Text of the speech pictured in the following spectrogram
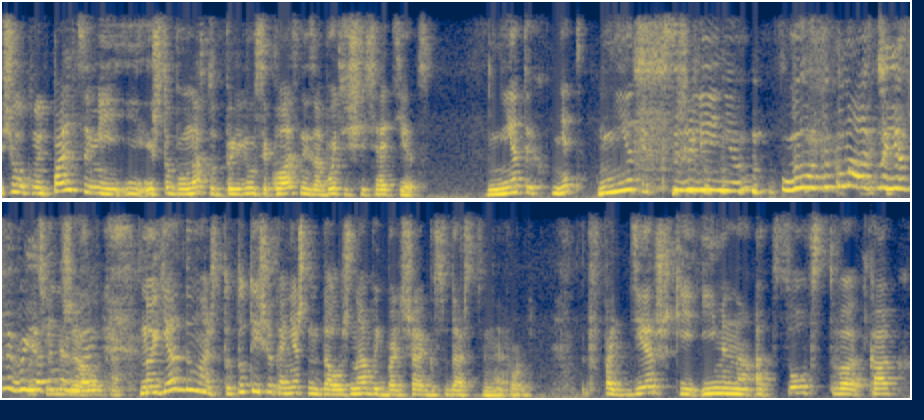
щелкнуть пальцами, и, и чтобы у нас тут появился классный заботящийся отец. Нет их. Нет? Нет их, к сожалению. Было бы классно, если бы я так жалко. Но я думаю, что тут еще, конечно, должна быть большая государственная роль в поддержке именно отцовства как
